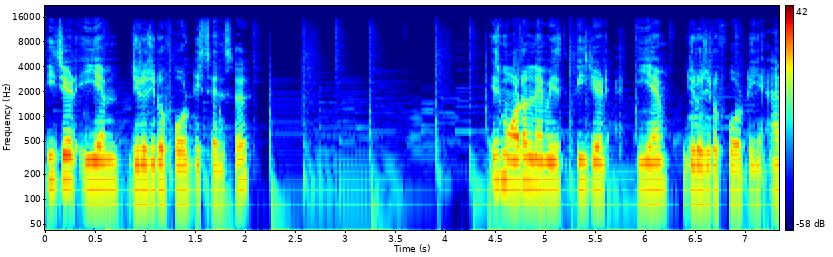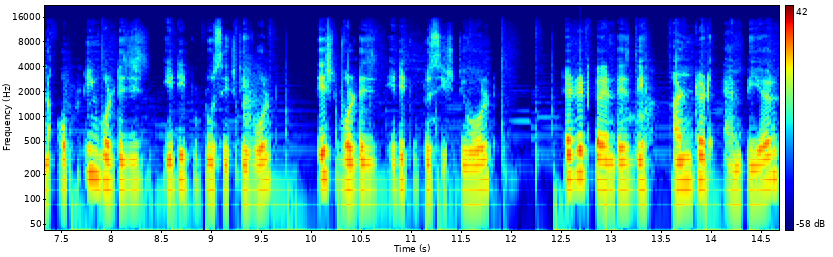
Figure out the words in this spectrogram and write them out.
PZEM-004T sensor its model name is PZ EM0040 and operating voltage is 80 to 260 volt. Test voltage is 80 to 260 volt. Rated current is the 100 ampere.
